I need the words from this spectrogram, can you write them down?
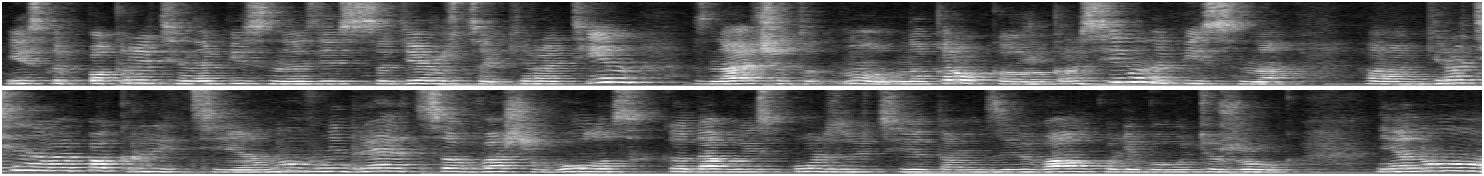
если в покрытии написано, здесь содержится кератин, значит, ну, на коробках уже красиво написано, кератиновое покрытие, оно внедряется в ваш волос, когда вы используете там завивалку либо утюжок и оно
